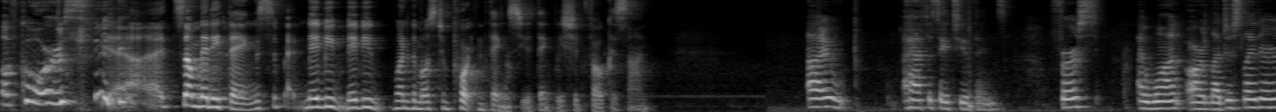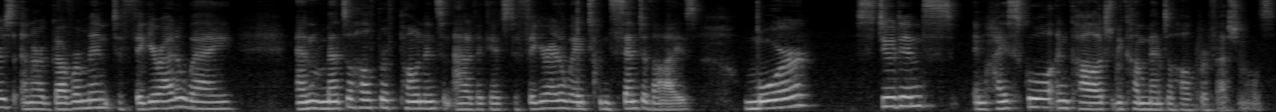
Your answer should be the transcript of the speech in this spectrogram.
Of course. yeah, so many things. Maybe maybe one of the most important things you think we should focus on. I I have to say two things. First, I want our legislators and our government to figure out a way and mental health proponents and advocates to figure out a way to incentivize more students in high school and college to become mental health professionals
